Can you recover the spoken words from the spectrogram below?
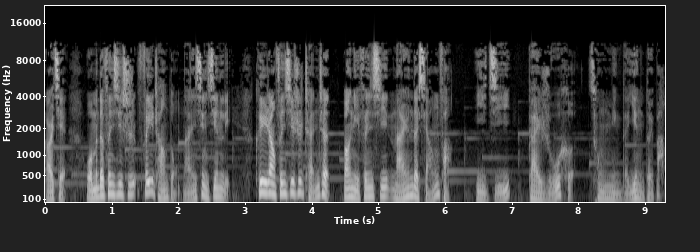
而且，我们的分析师非常懂男性心理，可以让分析师晨晨帮你分析男人的想法，以及该如何聪明的应对吧。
